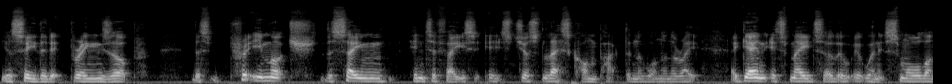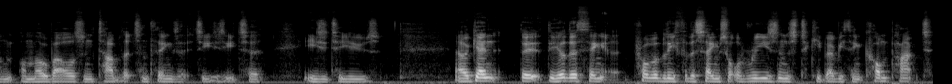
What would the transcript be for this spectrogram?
you'll see that it brings up this pretty much the same interface. It's just less compact than the one on the right. Again it's made so that it, when it's small on, on mobiles and tablets and things it's easy to easy to use. Now again the the other thing probably for the same sort of reasons to keep everything compact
